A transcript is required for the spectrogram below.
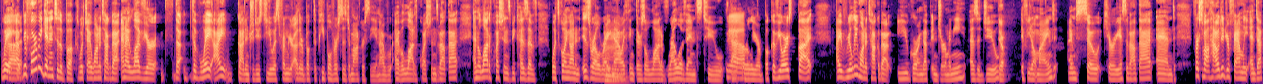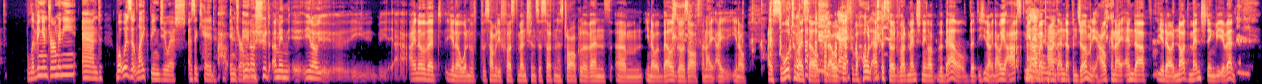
Wait, uh, before we get into the book, which I want to talk about, and I love your the the way I got introduced to you is from your other book, The People versus Democracy, and I, I have a lot of questions about that, and a lot of questions because of what's going on in Israel right now. I Mm. think there's a lot of relevance to Yeah. that earlier book of yours, but I really want to talk about you growing up in Germany as a Jew, Yep. if you don't mind. I'm so curious about that. And first of all, how did your family end up living in Germany, and what was it like being Jewish as a kid in Germany? You know, should I mean, you know, I know that you know when somebody first mentions a certain historical event, um, you know, a bell goes off, and I, I, you know, I swore to myself that I would get through the whole episode without mentioning of the bell. But you know, now you ask me No, how my no, parents no. end up in Germany. How can I end up, you know, not mentioning the event?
